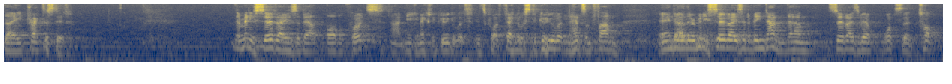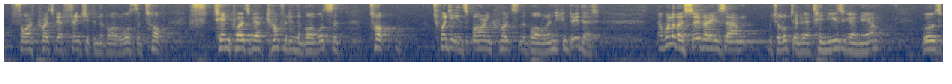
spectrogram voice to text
they practiced it. There are many surveys about Bible quotes. Um, you can actually Google it. It's quite fabulous to Google it and have some fun. And uh, there are many surveys that have been done. Um, surveys about what's the top five quotes about friendship in the Bible, what's the top 10 quotes about comfort in the Bible, what's the top 20 inspiring quotes in the Bible, and you can do that. Now, one of those surveys, um, which I looked at about 10 years ago now, was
